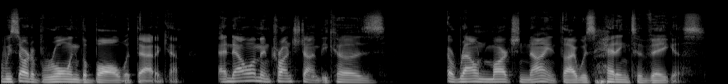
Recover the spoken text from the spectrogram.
We started rolling the ball with that again, and now I'm in crunch time because around March 9th, I was heading to Vegas.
